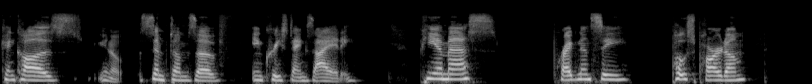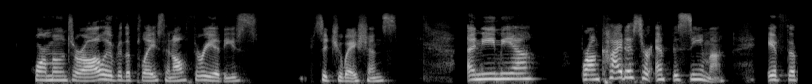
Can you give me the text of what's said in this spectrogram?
can cause you know symptoms of increased anxiety. Pms pregnancy postpartum hormones are all over the place in all three of these situations. Anemia bronchitis or emphysema. If the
